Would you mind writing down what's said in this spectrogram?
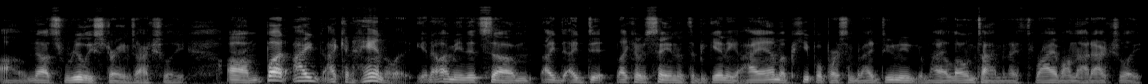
Uh, no, it's really strange actually. Um, but I, I can handle it. You know, I mean, it's um, I, I did like I was saying at the beginning. I am a people person, but I do need my alone time, and I thrive on that actually.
